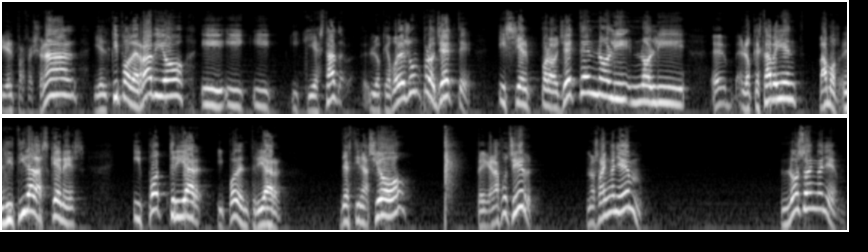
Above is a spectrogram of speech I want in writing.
i el professional i el tipus de ràdio i, i, i, i qui està... El que vol és un projecte. I si el projecte no li... No li eh, el que està veient, vamos, li tira les quenes i pot triar, i poden triar destinació, peguen a fugir. No s'enganyem. No s'enganyem.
